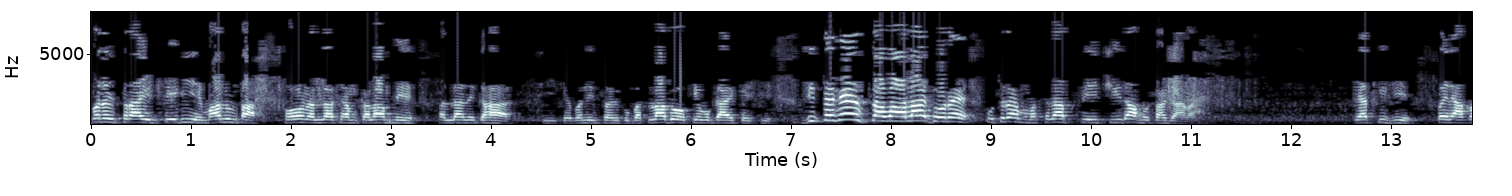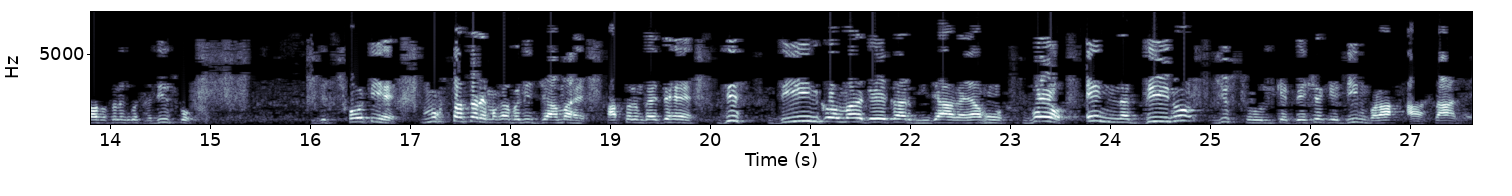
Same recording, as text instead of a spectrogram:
बनो इसराइल टेढ़ी है, मालूम था। फ़ौरन अल्लाह से हम कलाम थे। अल्लाह ने कहा ठीक है, बनी इसराइल को बतला दो कि वो गाय कैसी है। जितने सवाल हो रहे उतना मसला पेचीदा होता जा रहा है। याद कीजिए, पहले आका कुछ हदीस को। जो छोटी है, मुख्तसर है, मगर बड़ी जामा है। आप सब कहते हैं, जिस दीन को मैं देकर भेजा गया हूँ, वो इन दीन जिस के, बेशक ये दीन बड़ा आसान है।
